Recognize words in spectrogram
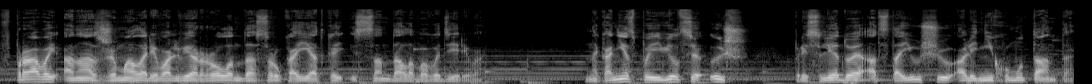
В правой она сжимала револьвер Роланда с рукояткой из сандалового дерева. Наконец появился Иш, преследуя отстающую олениху мутанта,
